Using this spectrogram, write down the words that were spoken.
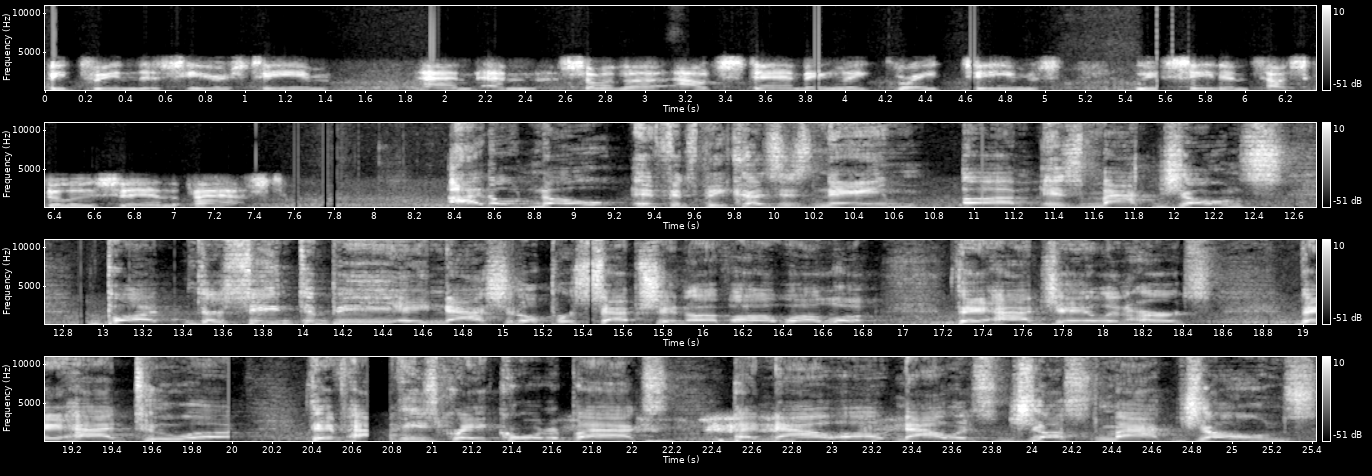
between this year's team and, and some of the outstandingly great teams we've seen in Tuscaloosa in the past. I don't know if it's because his name um, is Mac Jones, but there seemed to be a national perception of, oh, well, look, they had Jalen Hurts, they had Tua, they've had these great quarterbacks, and now, oh, now it's just Mac Jones.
